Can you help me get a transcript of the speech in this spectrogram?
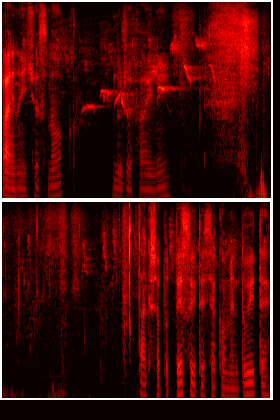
Файний чеснок, дуже файний. Так що підписуйтеся, коментуйте.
